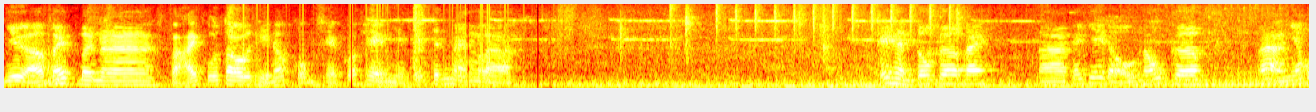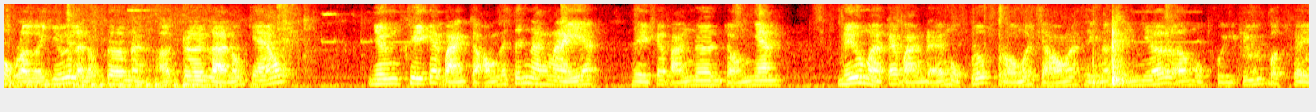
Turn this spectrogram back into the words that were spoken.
Như ở bếp bên à, phải của tôi thì nó cũng sẽ có thêm những cái tính năng là cái hình tô cơm đây, là cái chế độ nấu cơm. Đó là nhấn một lần ở dưới là nấu cơm nè, ở trên là nấu cháo nhưng khi các bạn chọn cái tính năng này á thì các bạn nên chọn nhanh. Nếu mà các bạn để một lúc rồi mới chọn á, thì nó sẽ nhớ ở một vị trí bất kỳ.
